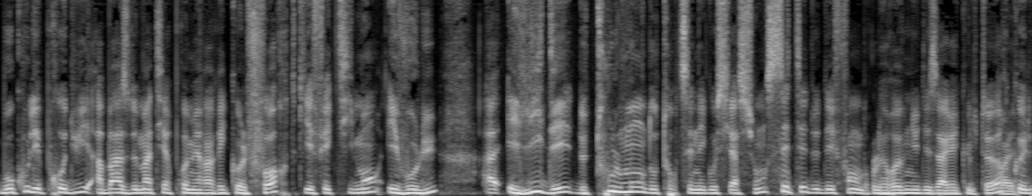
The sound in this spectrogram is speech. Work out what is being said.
beaucoup les produits à base de matières premières agricoles fortes qui effectivement évoluent et l'idée de tout le monde autour de ces négociations c'était de défendre le revenu des agriculteurs, oui. que,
